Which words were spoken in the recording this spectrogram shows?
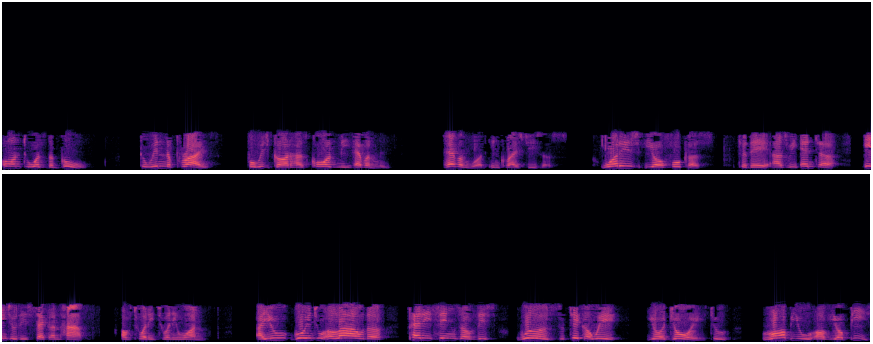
on towards the goal to win the prize for which God has called me heavenly, heavenward in Christ Jesus. What is your focus today as we enter into the second half of 2021? Are you going to allow the petty things of this world to take away your joy, to rob you of your peace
